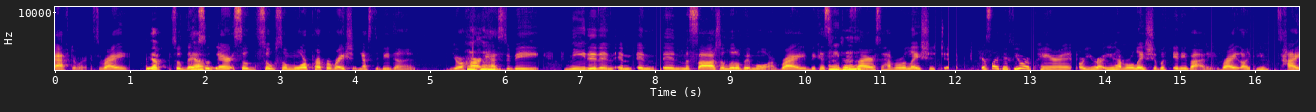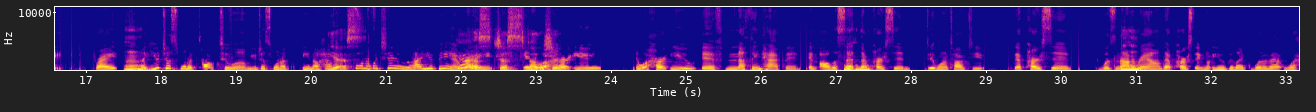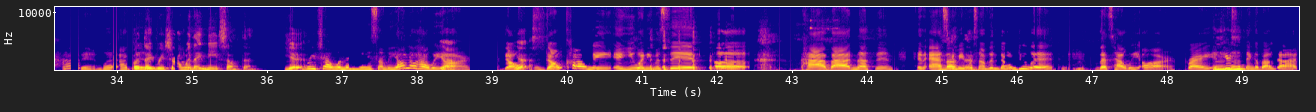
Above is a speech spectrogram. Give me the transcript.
afterwards, right? Yep. So that yep. so there so so so more preparation has to be done. Your heart mm-hmm. has to be needed and, and, and, and massaged a little bit more, right? Because he mm-hmm. desires to have a relationship. It's like if you're a parent or you're you have a relationship with anybody, right? Like you tight, right? Mm. Like you just want to talk to them. You just want to, you know, how, yes. what's going on with you? How you been, yes, right? Just and it would hurt you. It would hurt you if nothing happened and all of a sudden mm-hmm. that person didn't want to talk to you. That person was not mm-hmm. around. That person, you'd be like, "What did that? What happened? What?" I but they reach out when they need something. Yeah, they reach out when they need something. Y'all know how we yeah. are. Don't yes. don't call me and you ain't even said uh hi bye nothing and asking nothing. me for something. Don't do it. That's how we are, right? And mm-hmm. here's the mm-hmm. thing about God.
